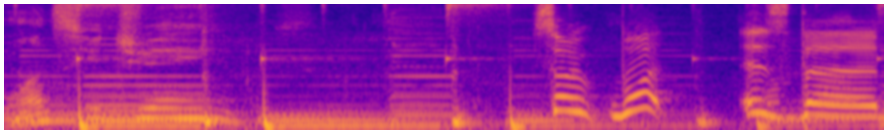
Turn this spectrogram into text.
Once you dream, So, what is the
